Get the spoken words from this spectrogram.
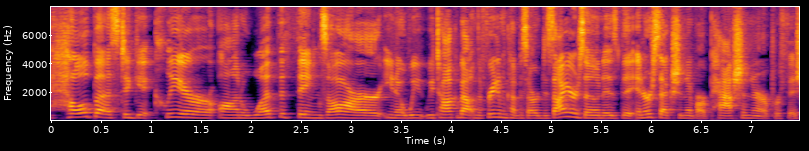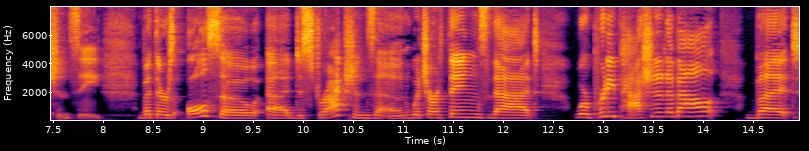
help us to get clear on what the things are. You know, we, we talk about in the Freedom Compass, our desire zone is the intersection of our passion and our proficiency. But there's also a distraction zone, which are things that we're pretty passionate about, but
